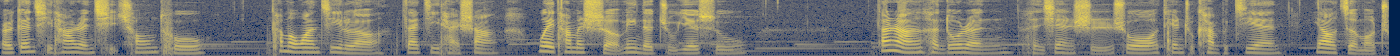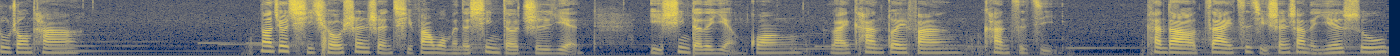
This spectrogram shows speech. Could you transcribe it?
而跟其他人起冲突。他们忘记了在祭台上为他们舍命的主耶稣。当然，很多人很现实，说天主看不见，要怎么注重他？那就祈求圣神启发我们的信德之眼，以信德的眼光来看对方、看自己，看到在自己身上的耶稣，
